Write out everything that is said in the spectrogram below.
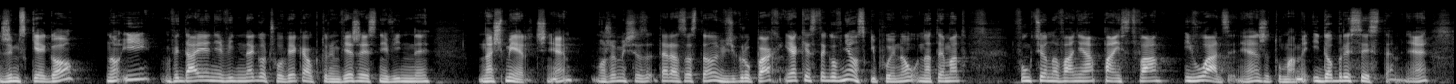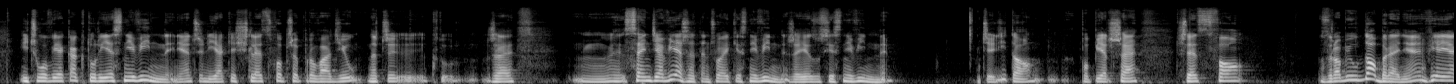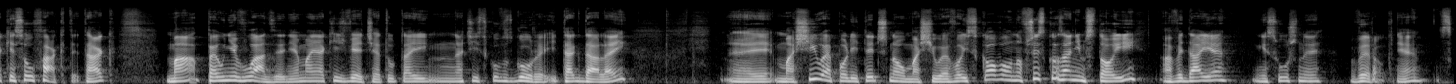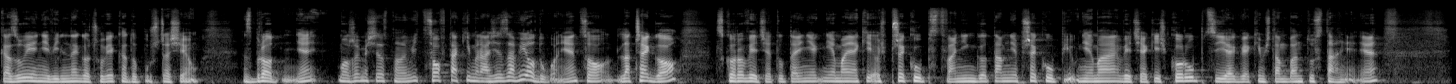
rzymskiego. No i wydaje niewinnego człowieka, o którym wie, że jest niewinny, na śmierć, nie? Możemy się teraz zastanowić w grupach, jakie z tego wnioski płyną na temat funkcjonowania państwa i władzy, nie? Że tu mamy i dobry system, nie? I człowieka, który jest niewinny, nie? Czyli jakieś śledztwo przeprowadził, znaczy, że mm, sędzia wie, że ten człowiek jest niewinny, że Jezus jest niewinny. Czyli to po pierwsze śledztwo zrobił dobre, nie? Wie, jakie są fakty, tak? ma pełnię władzy, nie ma jakichś, wiecie, tutaj nacisków z góry i tak dalej. E, ma siłę polityczną, ma siłę wojskową, no wszystko za nim stoi, a wydaje niesłuszny wyrok, nie? Skazuje niewinnego człowieka, dopuszcza się zbrodni, nie? Możemy się zastanowić, co w takim razie zawiodło, nie? Co, dlaczego, skoro wiecie, tutaj nie, nie ma jakiegoś przekupstwa, nikt go tam nie przekupił, nie ma, wiecie, jakiejś korupcji, jak w jakimś tam Bantustanie, nie?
